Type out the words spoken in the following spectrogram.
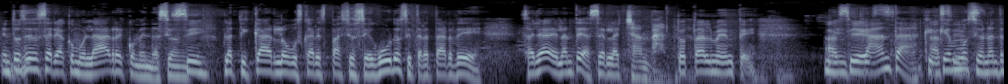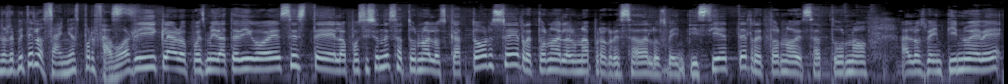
Entonces esa sería como la recomendación. Sí. Platicarlo, buscar espacios seguros y tratar de salir adelante y hacer la chamba. Totalmente. Me encanta, qué, qué, emocionante. ¿Nos repite los años, por favor? Sí, claro, pues mira, te digo, es este la oposición de Saturno a los 14, el retorno de la luna progresada a los 27, el retorno de Saturno a los 29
